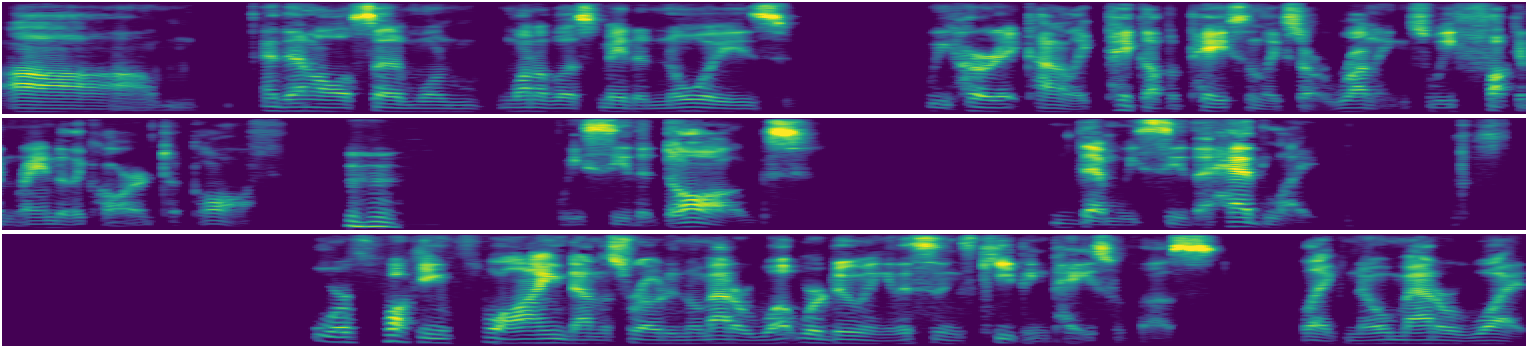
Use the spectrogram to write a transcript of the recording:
Um, and then all of a sudden, when one of us made a noise, we heard it kind of like pick up a pace and like start running. So we fucking ran to the car and took off. Mhm. We see the dogs. Then we see the headlight. We're fucking flying down this road and no matter what we're doing this thing's keeping pace with us like no matter what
